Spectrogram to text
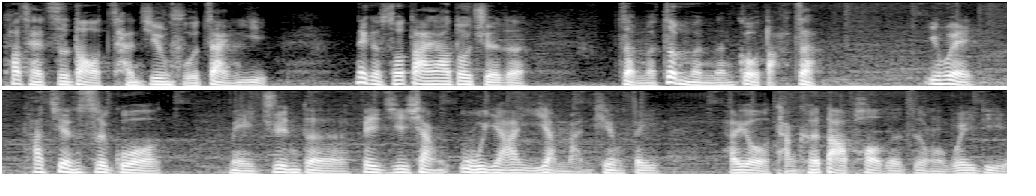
他才知道长津湖战役。那个时候大家都觉得怎么这么能够打仗，因为他见识过美军的飞机像乌鸦一样满天飞。还有坦克大炮的这种威力，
